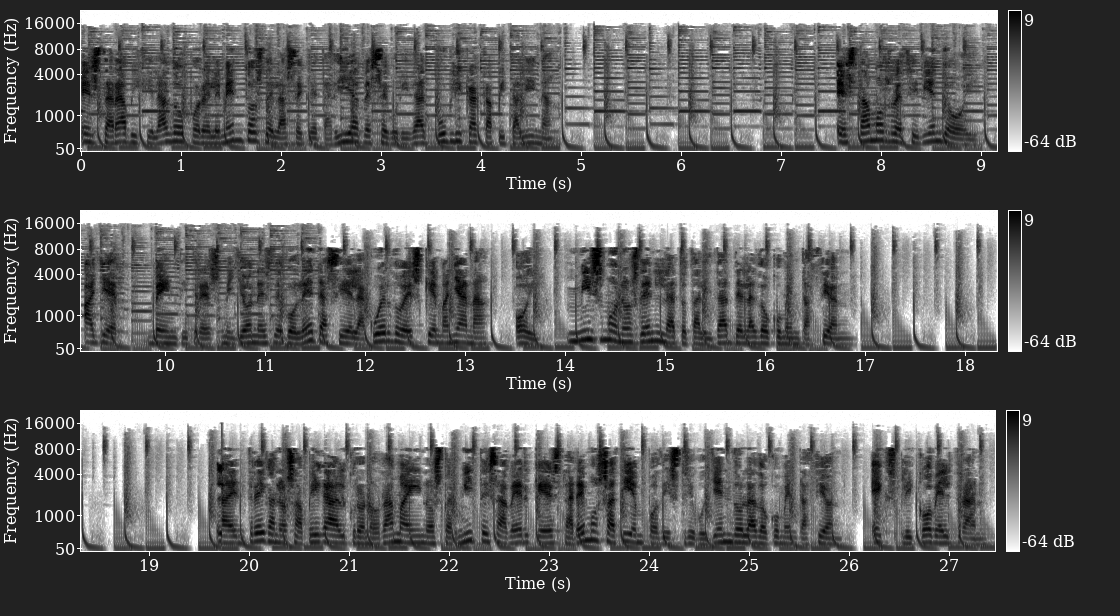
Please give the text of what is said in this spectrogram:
estará vigilado por elementos de la Secretaría de Seguridad Pública Capitalina. Estamos recibiendo hoy, ayer, 23 millones de boletas y el acuerdo es que mañana, hoy, mismo nos den la totalidad de la documentación. La entrega nos apega al cronograma y nos permite saber que estaremos a tiempo distribuyendo la documentación, explicó Beltrán.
